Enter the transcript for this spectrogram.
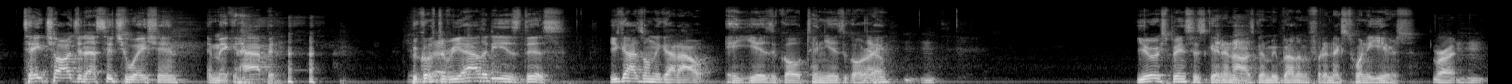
take charge of that situation, and make it happen. because the reality is this: you guys only got out eight years ago, ten years ago, right? Yeah. Mm-hmm. Your experiences getting out is going to be relevant for the next twenty years, right? Mm-hmm.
